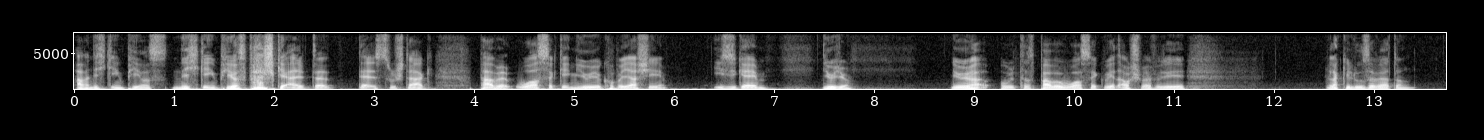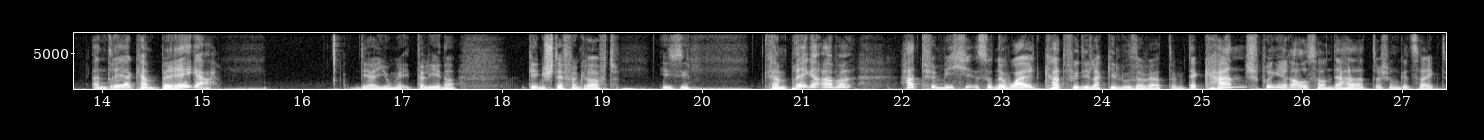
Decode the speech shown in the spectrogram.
aber nicht gegen Pius. Nicht gegen Pius Paschke, Alter. Der ist zu stark. Pavel Warsack gegen Yuyo Kobayashi. Easy Game. Yuyo. Yuyo holt das Pavel Warsack, wird auch schwer für die Lucky Loser Wertung. Andrea Camperega. der junge Italiener, gegen Stefan Kraft. Easy. Campräger aber hat für mich so eine Wildcard für die Lucky Loser Wertung. Der kann Sprünge raushauen, der hat das schon gezeigt.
